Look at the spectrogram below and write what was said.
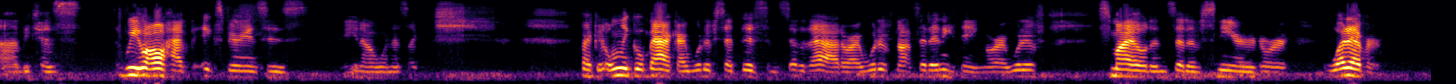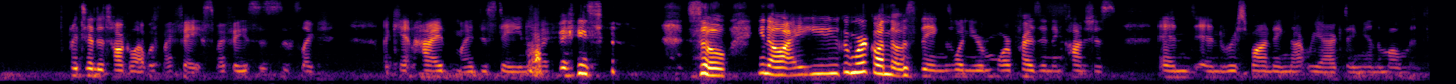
uh, because we all have experiences, you know, when it's like, if I could only go back, I would have said this instead of that, or I would have not said anything, or I would have smiled instead of sneered, or whatever. I tend to talk a lot with my face. My face is, it's like, I can't hide my disdain on my face. so you know I, you can work on those things when you're more present and conscious and and responding not reacting in the moment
